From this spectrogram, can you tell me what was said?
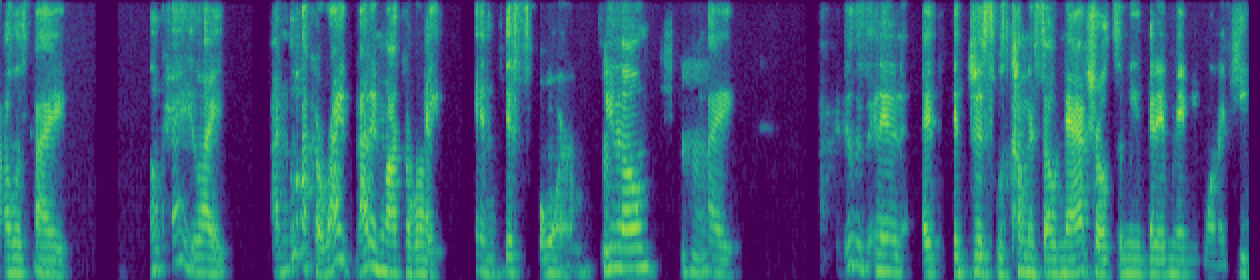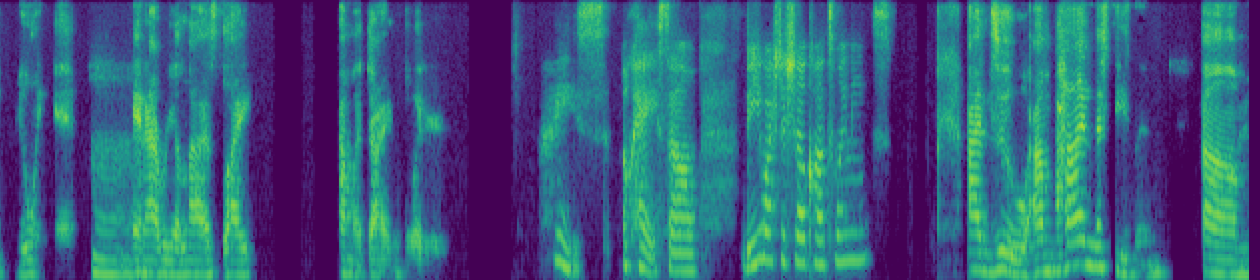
I was mm-hmm. like, okay, like I knew I could write, but I didn't know I could write in this form, you mm-hmm. know? Mm-hmm. Like I could do this. And then it, it, just was coming so natural to me that it made me want to keep doing it. And mm. I realized like how much I enjoyed it. Nice. Okay, so do you watch the show called Twenties? I do. I'm behind this season. Um,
